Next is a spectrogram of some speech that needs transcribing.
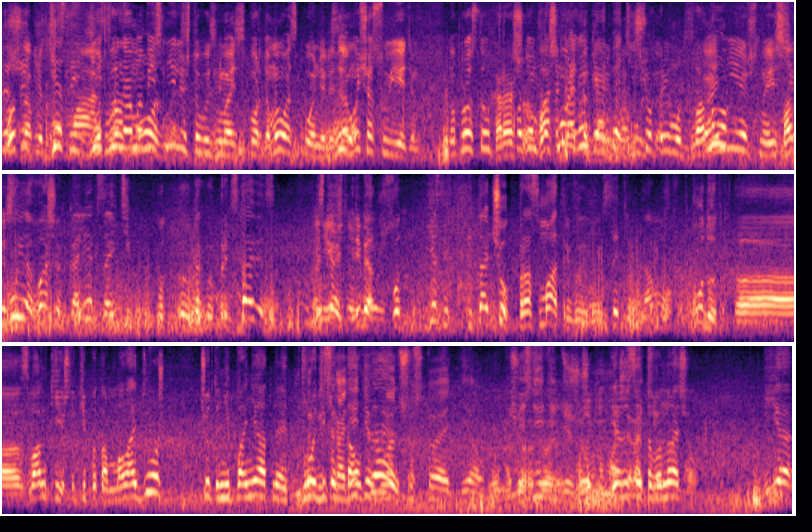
Вот. Если Вот вы нам объяснили, что вы занимаетесь спортом, мы вас поняли, да, Вот. мы сейчас уедем. Но просто вот Хорошо. потом Ваши посмотрим, коллеги опять еще бабулька. примут звонок. Конечно, Могу естественно. я ваших коллег зайти, вот, э, как бы представиться и Конечно, сказать, ребят, вот если пятачок просматриваемый с этих домов будут э, звонки, что типа там молодежь, что-то непонятное, вроде как Сходите в толкаются. 26 отдел, Ну, объясните дежурному мужики, я же с этого начал. И я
